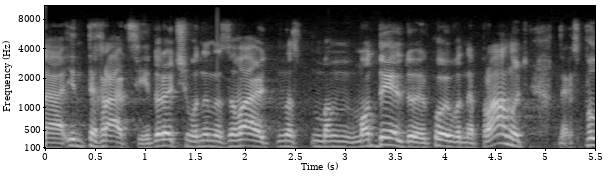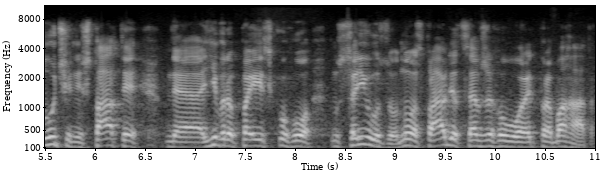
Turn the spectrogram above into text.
е, інтеграції. До речі, вони називають модель, до якої вони прагнуть. Сполучені Штати е, Європейського Союзу. Ну насправді це вже говорить про багато.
